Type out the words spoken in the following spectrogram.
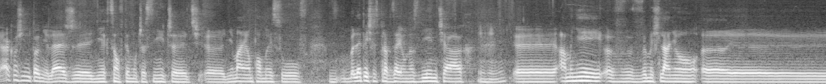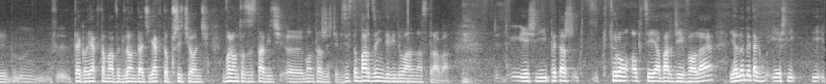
Jakoś im to nie leży, nie chcą w tym uczestniczyć, yy, nie mają pomysłów, lepiej się sprawdzają na zdjęciach, Mhm. yy, a mniej w wymyślaniu w- tego, jak to ma wyglądać, jak to przyciąć. Wolą to zostawić montażyście. Więc jest to bardzo indywidualna sprawa. Jeśli pytasz, którą opcję ja bardziej wolę, ja lubię tak, jeśli, i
